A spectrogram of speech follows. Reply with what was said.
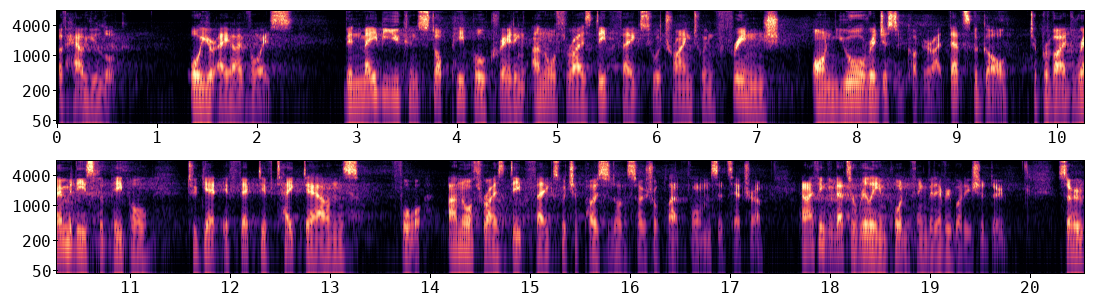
of how you look or your AI voice, then maybe you can stop people creating unauthorized deepfakes who are trying to infringe on your registered copyright. That's the goal, to provide remedies for people to get effective takedowns for unauthorized deepfakes which are posted on social platforms, etc. And I think that that's a really important thing that everybody should do. So,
